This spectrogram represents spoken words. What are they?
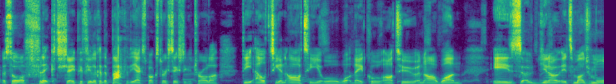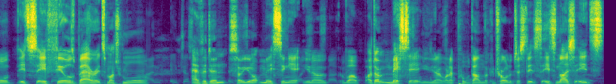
a sort of flicked shape. If you look at the back of the Xbox 360 controller, the LT and RT or what they'd call R2 and R1 is uh, you know, it's much more it's it feels better, it's much more evident so you're not missing it you know well I don't miss it you know when I pull down the controller just it's it's nice it's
